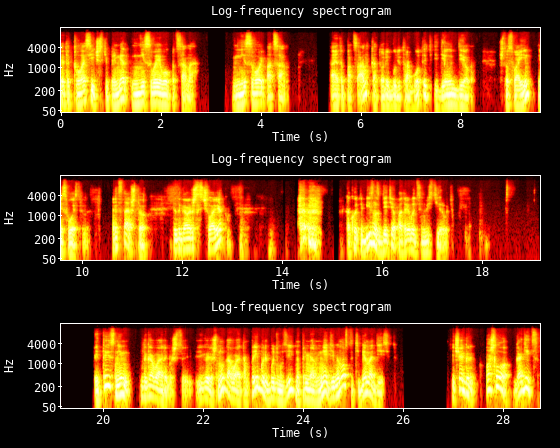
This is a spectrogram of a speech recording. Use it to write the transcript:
это классический пример не своего пацана. Не свой пацан. А это пацан, который будет работать и делать дело, что своим не свойственно. Представь, что ты договариваешься с человеком, какой-то бизнес, где тебе потребуется инвестировать. И ты с ним договариваешься и говоришь, ну, давай, там прибыль будем делить, например, мне 90, тебе на 10. И человек говорит, пошло, годится,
